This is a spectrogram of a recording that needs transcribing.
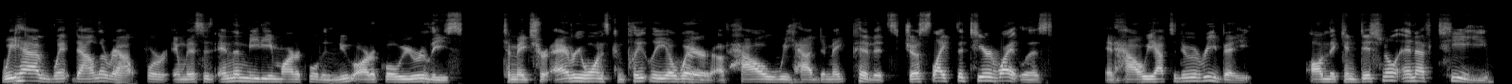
We have went down the route for, and this is in the Medium article, the new article we released to make sure everyone is completely aware of how we had to make pivots, just like the tiered whitelist, and how we have to do a rebate. On the conditional NFT,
